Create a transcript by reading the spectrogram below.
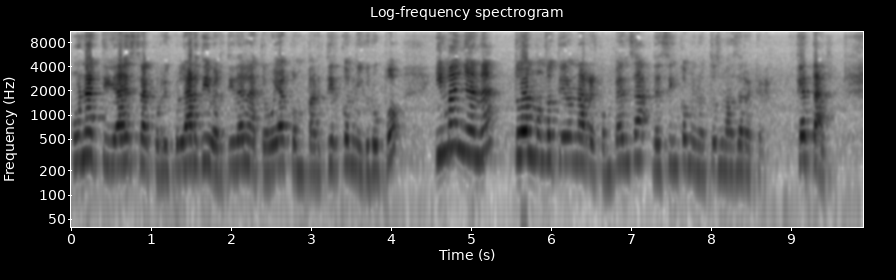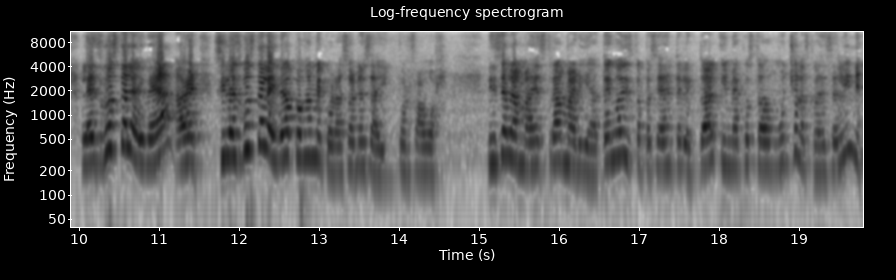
una actividad extracurricular divertida en la que voy a compartir con mi grupo y mañana todo el mundo tiene una recompensa de 5 minutos más de recreo. ¿Qué tal? ¿Les gusta la idea? A ver, si les gusta la idea, pónganme corazones ahí, por favor. Dice la maestra María, tengo discapacidad intelectual y me ha costado mucho las clases en línea.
